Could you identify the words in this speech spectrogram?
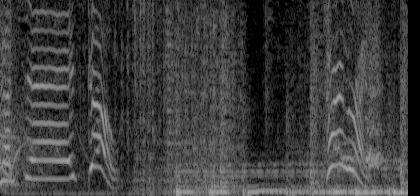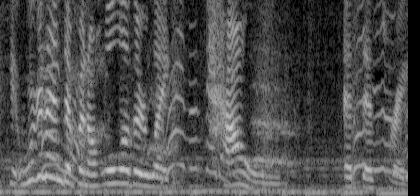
Gut says go. Turn right. Okay, We're gonna end up in a whole other, like, town at this rate.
